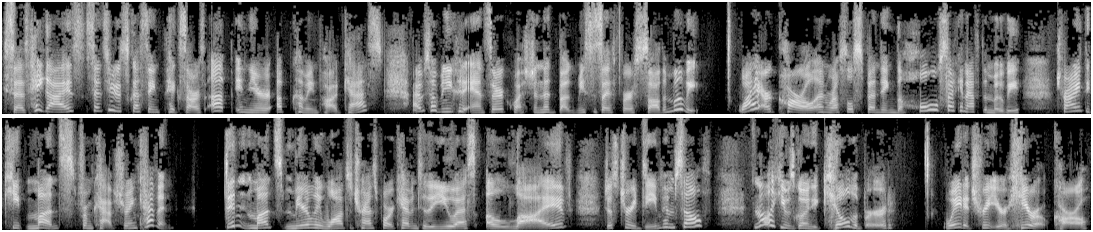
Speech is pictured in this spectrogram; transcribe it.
He says, Hey guys, since you're discussing Pixar's Up in your upcoming podcast, I was hoping you could answer a question that bugged me since I first saw the movie. Why are Carl and Russell spending the whole second half of the movie trying to keep Muntz from capturing Kevin? Didn't Muntz merely want to transport Kevin to the U.S. alive just to redeem himself? It's not like he was going to kill the bird. Way to treat your hero, Carl.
